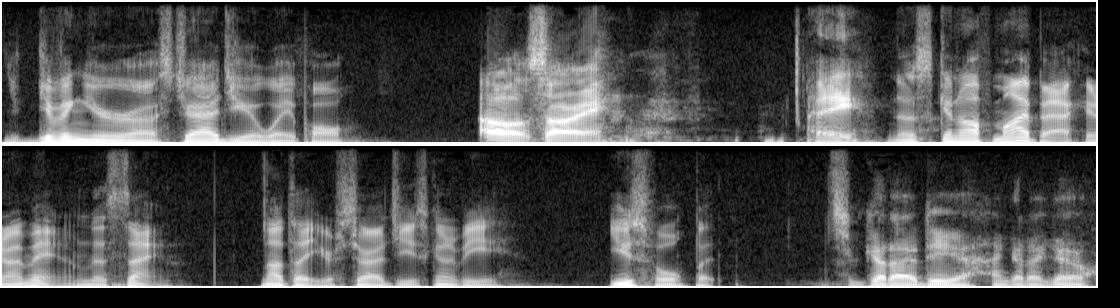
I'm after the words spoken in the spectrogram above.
you're giving your uh, strategy away, Paul. oh, sorry. Hey, no skin off my back. You know what I mean? I'm just saying. Not that your strategy is going to be useful, but It's a good idea. I gotta go.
